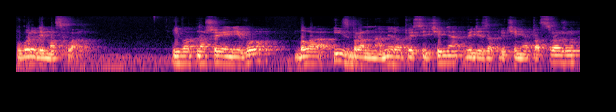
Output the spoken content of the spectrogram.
в городе Москва. И в отношении него была избрана мера пресечения в виде заключения под стражу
